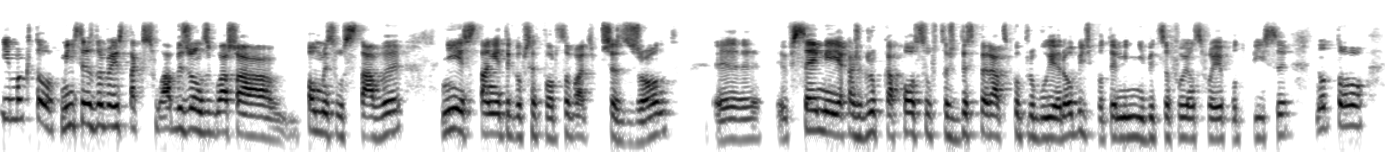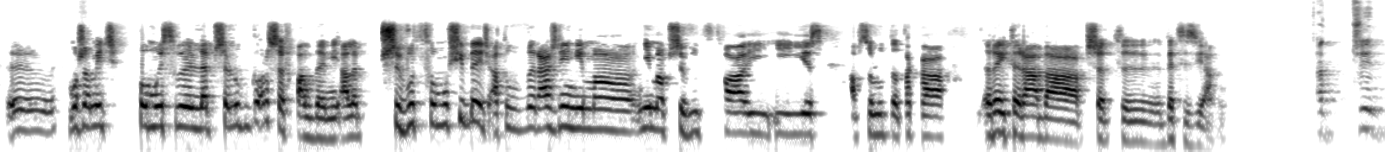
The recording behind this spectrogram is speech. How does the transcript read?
nie ma kto. Minister zdrowia jest tak słaby, że on zgłasza pomysł ustawy, nie jest w stanie tego przeforsować przez rząd. E, w Sejmie jakaś grupka posłów coś desperacko próbuje robić, potem inni wycofują swoje podpisy. No to można mieć pomysły lepsze lub gorsze w pandemii, ale przywództwo musi być, a tu wyraźnie nie ma, nie ma przywództwa i, i jest absolutna taka reiterada przed y, decyzjami. A czy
